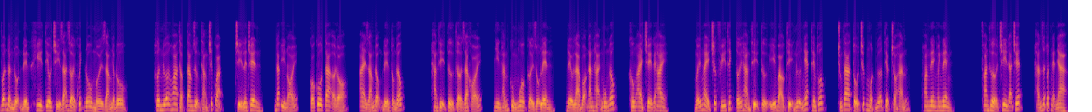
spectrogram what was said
vẫn đần độn đến khi tiêu chỉ giã rời khuếch đô mới dám nhập đô. Hơn nữa hoa thập tam dựng thẳng chiếc quạt, chỉ lên trên, đắc ý nói, có cô ta ở đó, ai dám động đến tổng đốc? Hàn thị tử thở ra khói, nhìn hắn cùng mua cười rộ lên, đều là bọn ăn hại ngu ngốc, không ai chê ghét ai. Mấy ngày trước phí thích tới hàn thị tử ý bảo thị nữ nhét thêm thuốc, chúng ta tổ chức một bữa tiệc cho hắn, hoan nghênh hoan nghênh phan thừa chi đã chết, hắn rất bất nghẹn nha.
